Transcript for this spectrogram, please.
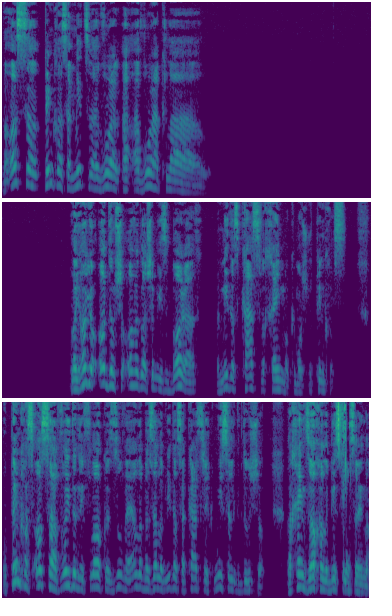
ועושה פנחס המצווה עבור, עבור הכלל. לא יהיה אודם שעובד להשם יסבורך, במידס כעס וחמו כמו פנחס. ופנחס עושה עבודה נפלא כזו ואלה בזה למידס הכעס שכניסה לקדושו. לכן זוכר לביסקל הסוילה.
